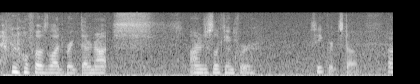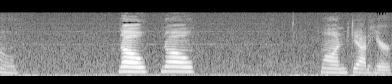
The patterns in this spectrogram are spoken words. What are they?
I don't know if I was allowed to break that or not. I'm just looking for secret stuff. Oh. No, no. Come on, get out of here.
